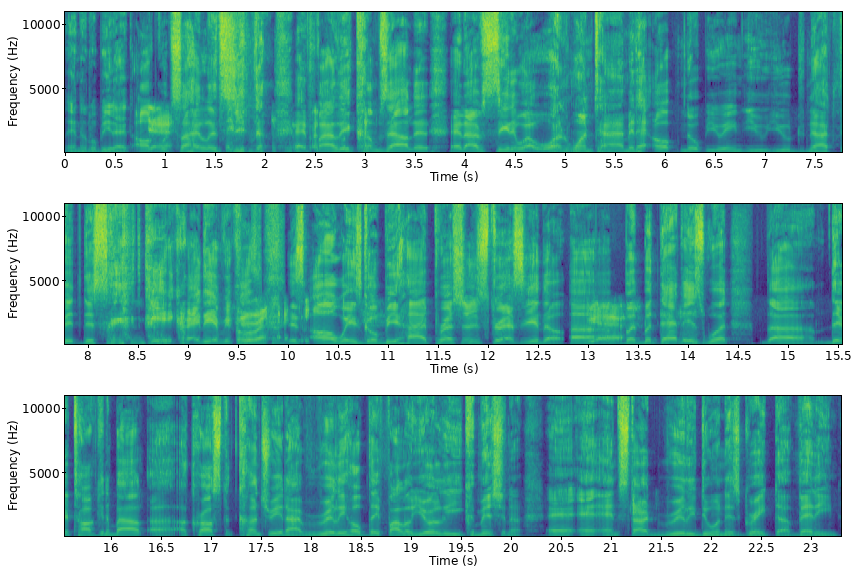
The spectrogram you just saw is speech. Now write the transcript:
and it'll be that awkward yeah. silence, you know. and finally it comes out, and, and I've seen it. Well, one one time it. Ha- oh nope, you ain't you you do not fit this gig right here because right. it's always gonna be high pressure and stress, you know. Uh, yeah. But but that is what uh, they're talking about uh, across the country, and I really hope they follow your lead, Commissioner, and, and, and start really doing this great uh, vetting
